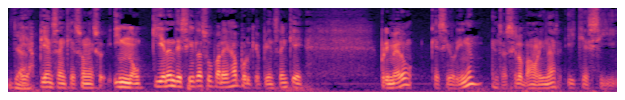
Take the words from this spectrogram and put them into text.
Ya. ellas piensan que son eso. Y no quieren decirle a su pareja porque piensan que, primero, que si orinan, entonces se los van a orinar. Y que si,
